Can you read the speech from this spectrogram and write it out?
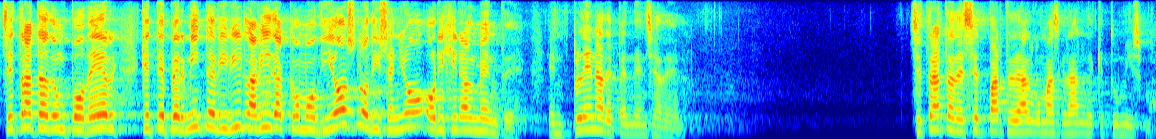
Se trata de un poder que te permite vivir la vida como Dios lo diseñó originalmente, en plena dependencia de Él. Se trata de ser parte de algo más grande que tú mismo,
